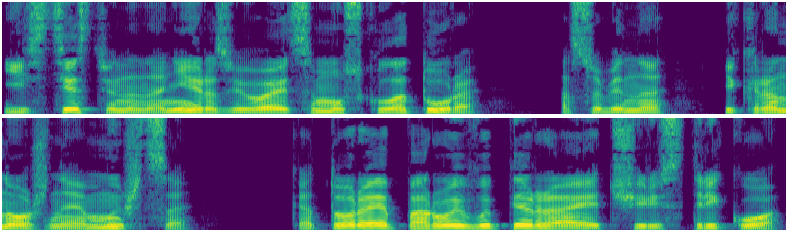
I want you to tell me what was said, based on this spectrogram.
естественно, на ней развивается мускулатура, особенно икроножная мышца, которая порой выпирает через трико,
